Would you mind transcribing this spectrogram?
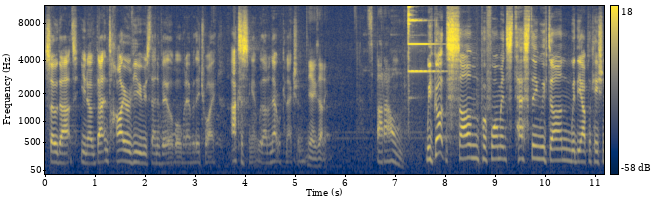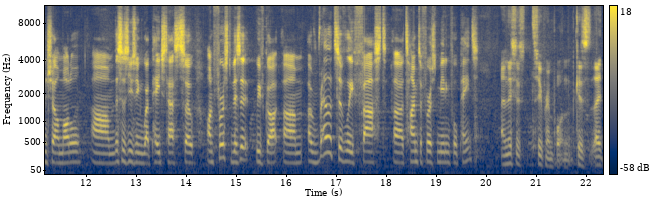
so that you know, that entire view is then available whenever they try accessing it without a network connection. Yeah, exactly. Spot on. We've got some performance testing we've done with the application shell model. Um, this is using web page tests. So on first visit, we've got um, a relatively fast uh, time to first meaningful paint. And this is super important because I,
